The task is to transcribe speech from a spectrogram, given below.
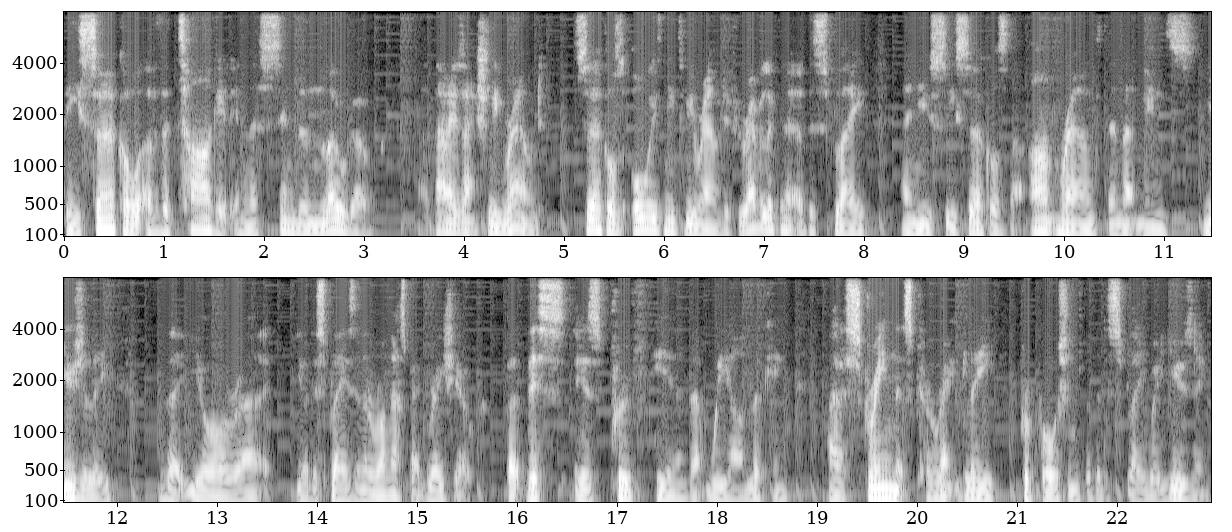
the circle of the target in the Sinden logo. Uh, that is actually round. Circles always need to be round. If you're ever looking at a display and you see circles that aren't round, then that means usually that your, uh, your display is in the wrong aspect ratio. But this is proof here that we are looking at a screen that's correctly proportioned with the display we're using.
